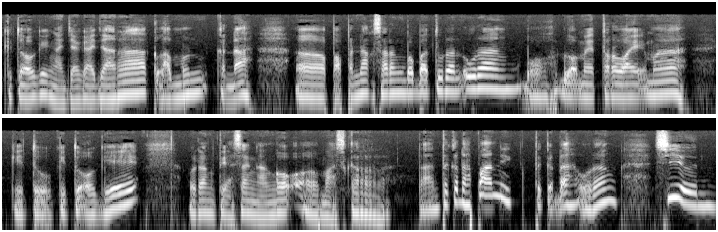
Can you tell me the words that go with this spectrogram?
gitu oge ngajaga jarak lamun kedah e, papendak sarang babaturan orang boh 2 meter wae mah. Gitu gitu oge orang tiasa nganggo e, masker. Tan tekedah panik tekedah orang siun.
